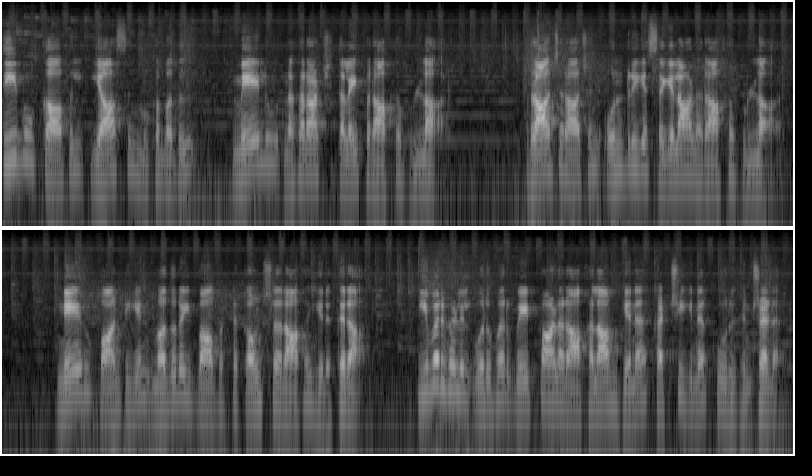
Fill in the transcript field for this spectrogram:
திமுகவில் யாசின் முகமது மேலூர் நகராட்சி தலைவராக உள்ளார். ராஜராஜன் ஒன்றிய செயலாளராக உள்ளார். நேரு பாண்டியன் மதுரை மாவட்ட கவுன்சிலராக இருக்கிறார். இவர்களில் ஒருவர் வேட்பாளராகலாம் என கட்சியினர் கூறுகின்றனர்.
